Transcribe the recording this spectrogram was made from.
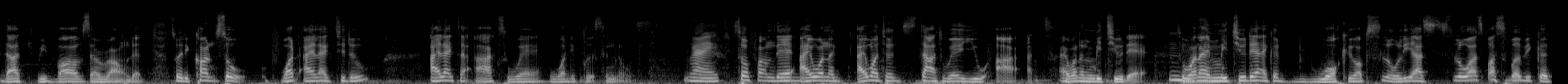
that revolves around it. So the con, so what I like to do, I like to ask where what the person knows. right. So from there, mm. I wanna I want to start where you are at. I want to meet you there. So when mm. I meet you there, I could walk you up slowly, as slow as possible. We could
